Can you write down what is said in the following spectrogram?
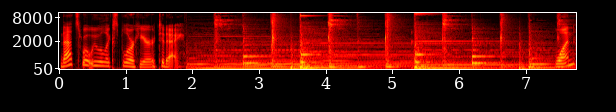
That's what we will explore here today. 1.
